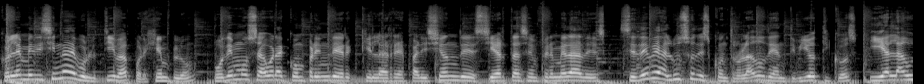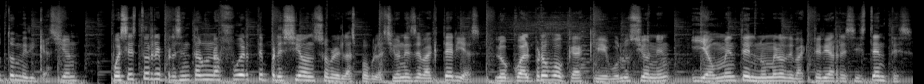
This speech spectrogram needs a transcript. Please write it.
Con la medicina evolutiva, por ejemplo, podemos ahora comprender que la reaparición de ciertas enfermedades se debe al uso descontrolado de antibióticos y a la automedicación, pues estos representan una fuerte presión sobre las poblaciones de bacterias, lo cual provoca que evolucionen y aumente el número de bacterias resistentes.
